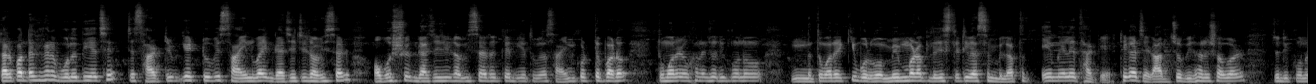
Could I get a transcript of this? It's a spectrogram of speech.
তারপর দেখো এখানে বলে দিয়েছে যে certificate to be sign by graduated officer অবশ্যই গ্র্যাজুয়েটেড অফিসারকে দিয়ে তোমরা সাইন করতে পারো। তোমাদের ওখানে যদি কোনো তোমাদের কি বলব মেম্বার অফ লেজিসলেটিভ অ্যাসেম্বলি অর্থাৎ এমএলএ থাকে, ঠিক আছে? রাজ্য বিধানসভার যদি কোনো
